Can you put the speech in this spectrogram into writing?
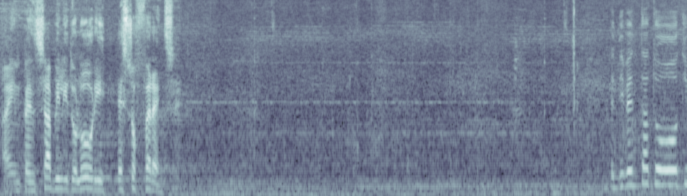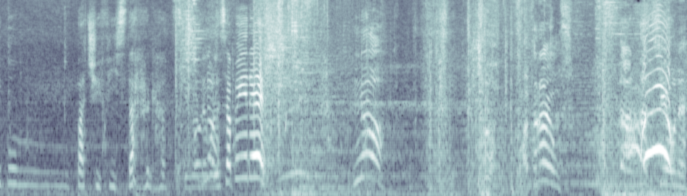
a impensabili dolori e sofferenze. È diventato tipo un pacifista, ragazzi. Non ne vuole sapere. No! Atreus! Dannazione!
